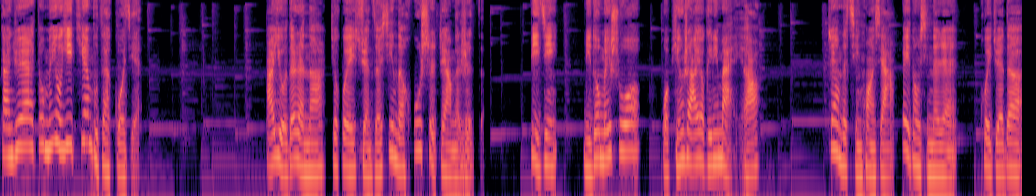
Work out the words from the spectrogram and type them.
感觉都没有一天不在过节。而有的人呢，就会选择性的忽视这样的日子，毕竟你都没说，我凭啥要给你买呀？这样的情况下，被动型的人会觉得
